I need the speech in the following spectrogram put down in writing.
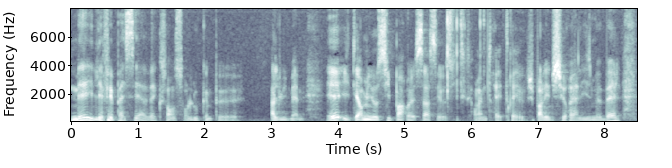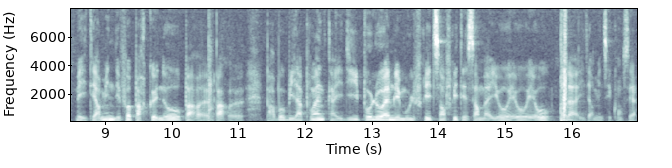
mais il les fait passer avec son, son look un peu à lui-même. Et il termine aussi par euh, ça, c'est aussi quand même très, très. Je parlais du surréalisme belle, mais il termine des fois par Queneau, par, euh, par, euh, par Bobby Lapointe, quand il dit Polo aime les moules frites, sans frites et sans maillot, et oh, et oh. Voilà, il termine ses concerts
